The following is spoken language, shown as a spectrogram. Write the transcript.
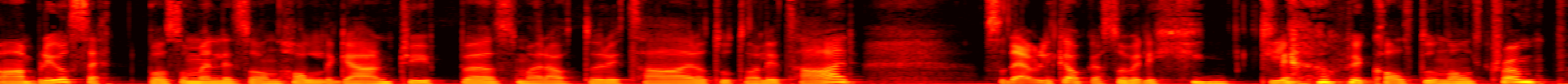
Han blir jo sett på som en litt sånn halvgæren type som er autoritær og totalitær. Så det er vel ikke akkurat så veldig hyggelig å bli kalt Donald Trump.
